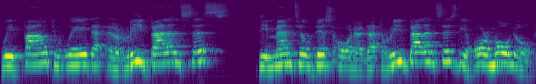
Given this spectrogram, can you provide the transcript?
We found a way that rebalances the mental disorder, that rebalances the hormonal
